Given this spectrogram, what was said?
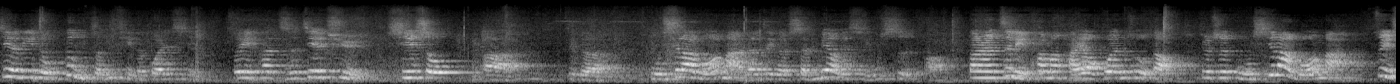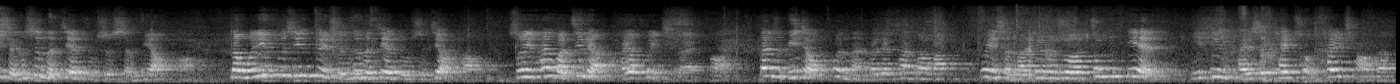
建立一种更整体的关系，所以他直接去吸收啊，这个。古希腊罗马的这个神庙的形式啊，当然这里他们还要关注到，就是古希腊罗马最神圣的建筑是神庙啊，那文艺复兴最神圣的建筑是教堂，所以他要把这两个还要对起来啊，但是比较困难，大家看到吗？为什么？就是说中殿一定还是开创开场的，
